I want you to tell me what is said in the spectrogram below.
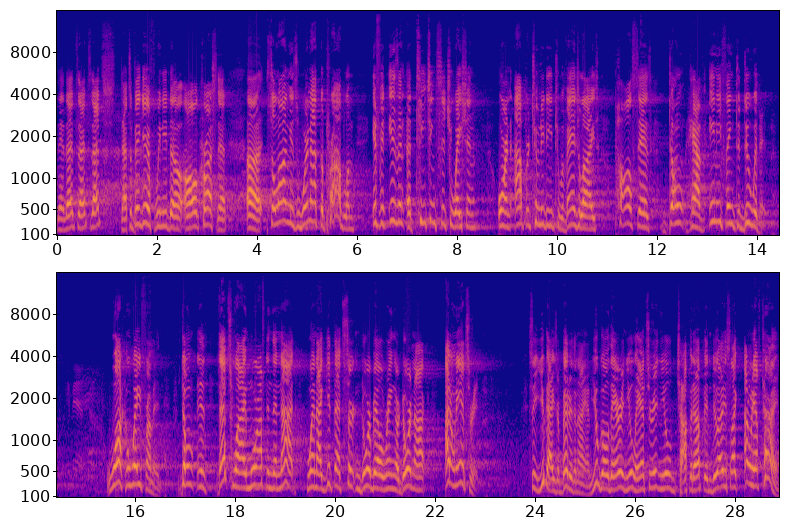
then that's, that's, that's, that's a big if. We need to all cross that. Uh, so long as we're not the problem, if it isn't a teaching situation or an opportunity to evangelize, Paul says, don't have anything to do with it. Amen. Walk away from it. Don't, that's why, more often than not, when I get that certain doorbell ring or door knock, I don't answer it. See, you guys are better than I am. You'll go there and you'll answer it and you'll chop it up and do it. It's like, I don't have time.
